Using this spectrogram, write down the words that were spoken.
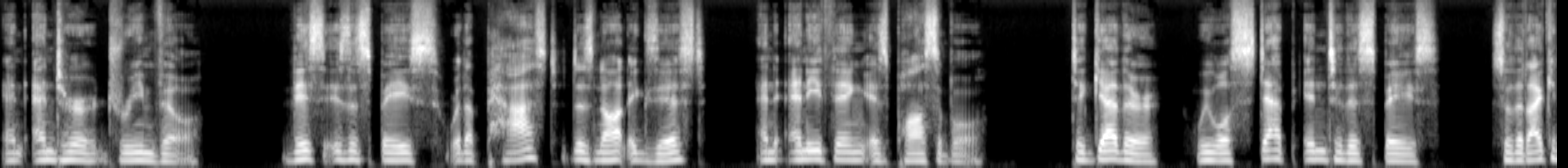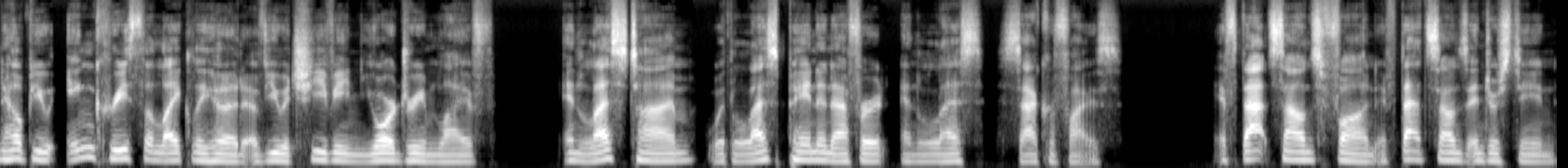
and enter Dreamville. This is a space where the past does not exist and anything is possible. Together, we will step into this space so that I can help you increase the likelihood of you achieving your dream life in less time, with less pain and effort, and less sacrifice. If that sounds fun, if that sounds interesting,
